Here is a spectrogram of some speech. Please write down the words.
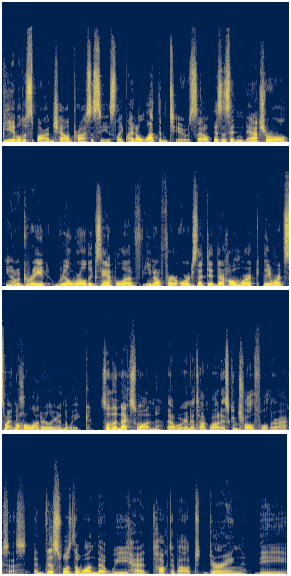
be able to spawn child processes? Like, I don't want them to. So, this is a natural, you know, a great real world example of, you know, for orgs that did their homework, they weren't sweating a whole lot earlier in the week. So the next one that we're going to talk about is control folder access. And this was the one that we had talked about during the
